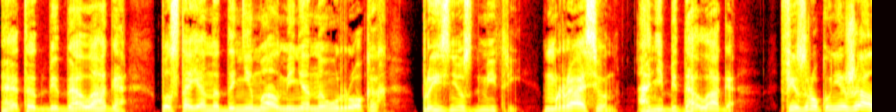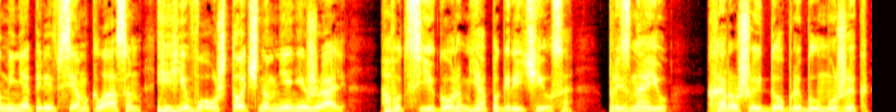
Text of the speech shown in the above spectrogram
«Этот бедолага постоянно донимал меня на уроках», — произнес Дмитрий. «Мразь он, а не бедолага. Физрук унижал меня перед всем классом, и его уж точно мне не жаль. А вот с Егором я погорячился. Признаю, хороший и добрый был мужик.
